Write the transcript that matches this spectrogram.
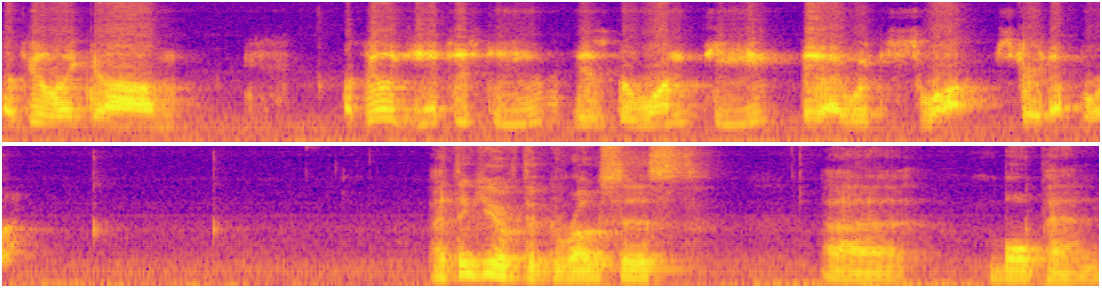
I feel like um, I feel like Antz's team is the one team that I would swap straight up for. I think you have the grossest uh, bullpen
